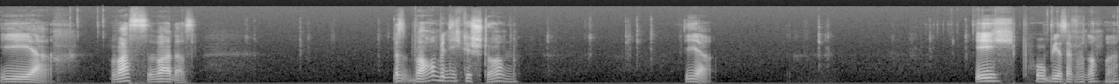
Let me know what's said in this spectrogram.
Ja. Was war das? das? Warum bin ich gestorben? Ja. Ich probiere es einfach nochmal.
